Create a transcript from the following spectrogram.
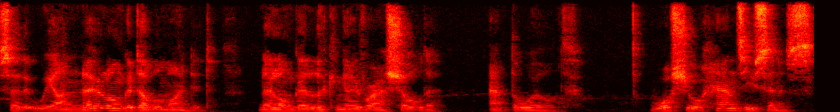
so that we are no longer double minded, no longer looking over our shoulder at the world. Wash your hands, you sinners,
